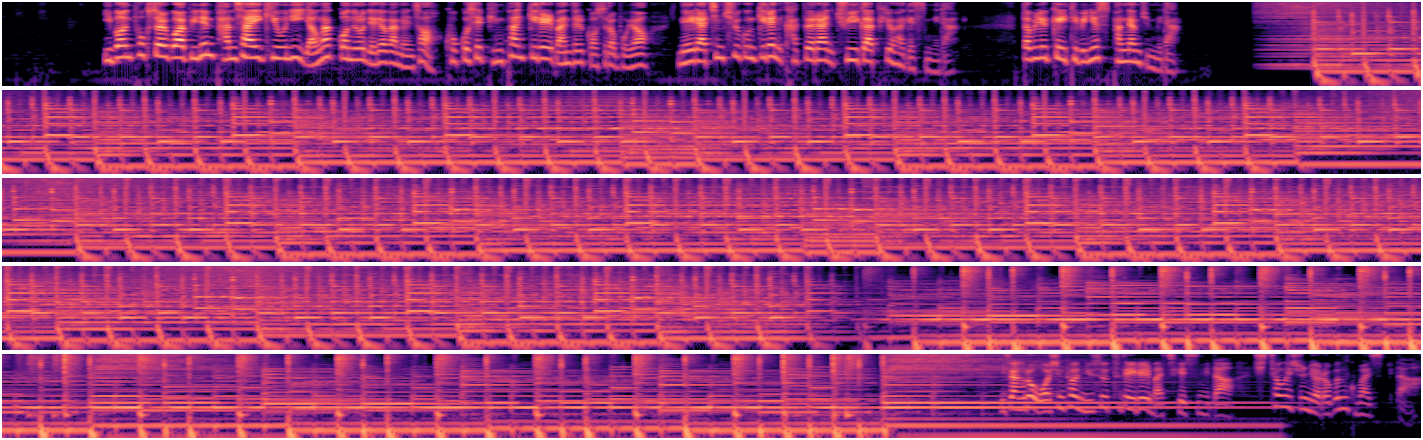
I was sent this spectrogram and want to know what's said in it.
이번 폭설과 비는 밤사이 기온이 영하권으로 내려가면서 곳곳에 빙판길을 만들 것으로 보여 내일 아침 출근길은 각별한 주의가 필요하겠습니다. WKTV 뉴스 박남주입니다. 뉴스 투데이를 마치겠습니다. 시청해주신 여러분 고맙습니다.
